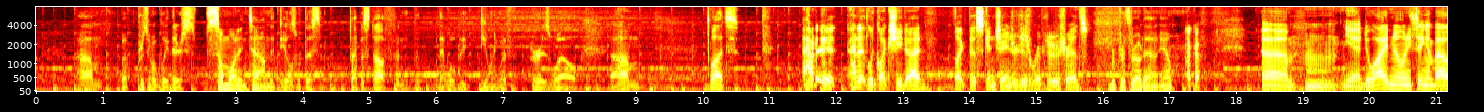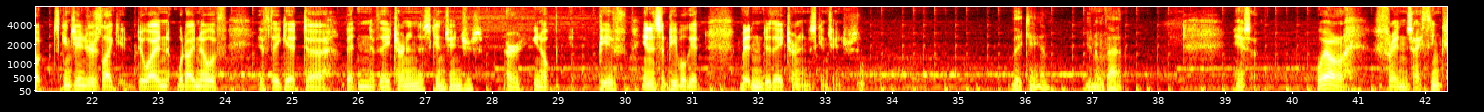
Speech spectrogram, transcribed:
um, but presumably there's someone in town that deals with this type of stuff and that, that will be dealing with her as well. Um, but How did it? How did it look like she died? Like the skin changer just ripped her to shreds? ripped her throat out. Yeah. Okay. Um, hmm, yeah. Do I know anything about skin changers? Like, do I kn- would I know if if they get uh, bitten if they turn into skin changers, or you know, p- if innocent people get bitten, do they turn into skin changers? They can. You know that. Yes. Well, friends, I think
